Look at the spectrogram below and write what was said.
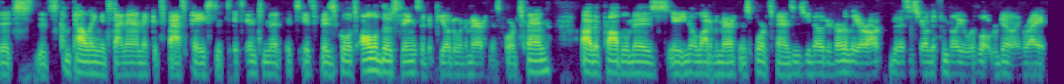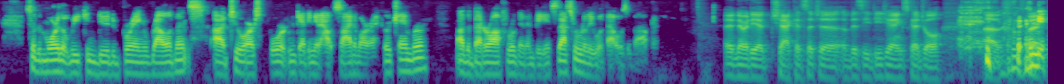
that's that's compelling, it's dynamic, it's fast paced, it's it's intimate, it's it's physical, it's all of those things that appeal to an American sports fan. Uh, the problem is, you know, a lot of American sports fans, as you noted earlier, aren't necessarily familiar with what we're doing, right? So the more that we can do to bring relevance uh, to our sport and getting it outside of our echo chamber, uh, the better off we're going to be. So that's really what that was about. I had no idea Shaq had such a, a busy DJing schedule. Uh, me,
